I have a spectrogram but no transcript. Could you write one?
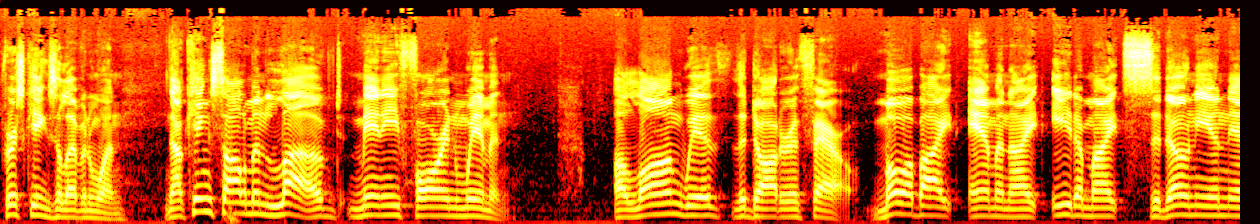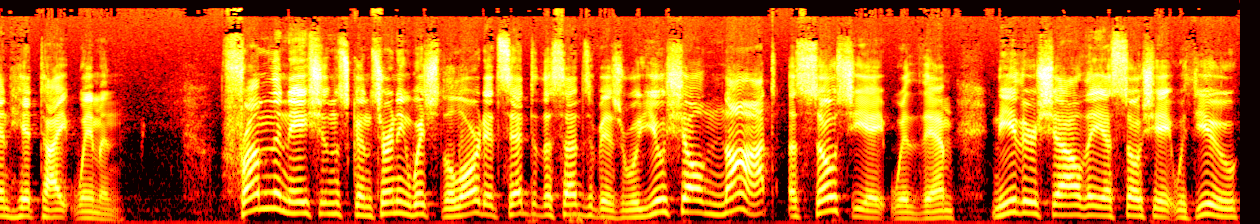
1 Kings 11:1. Now King Solomon loved many foreign women along with the daughter of Pharaoh Moabite, Ammonite, Edomite, Sidonian, and Hittite women. From the nations concerning which the Lord had said to the sons of Israel, You shall not associate with them, neither shall they associate with you,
